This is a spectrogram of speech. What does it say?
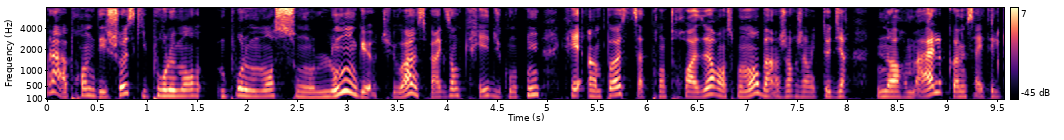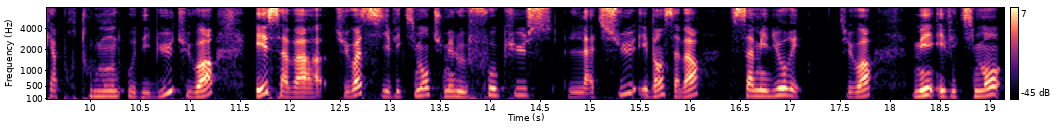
voilà, apprendre des choses qui pour le, moment, pour le moment sont longues, tu vois. Si par exemple créer du contenu, créer un post, ça te prend trois heures en ce moment, ben genre j'ai envie de te dire normal, comme ça a été le cas pour tout le monde au début, tu vois. Et ça va, tu vois, si effectivement tu mets le focus là-dessus, et eh ben ça va s'améliorer, tu vois. Mais effectivement,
